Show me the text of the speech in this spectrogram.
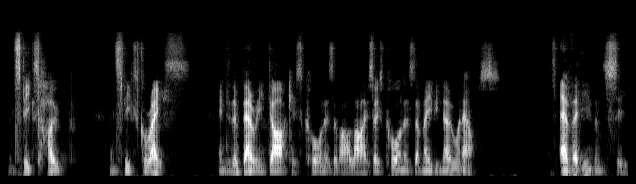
and speaks hope and speaks grace into the very darkest corners of our lives, those corners that maybe no one else has ever even seen?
